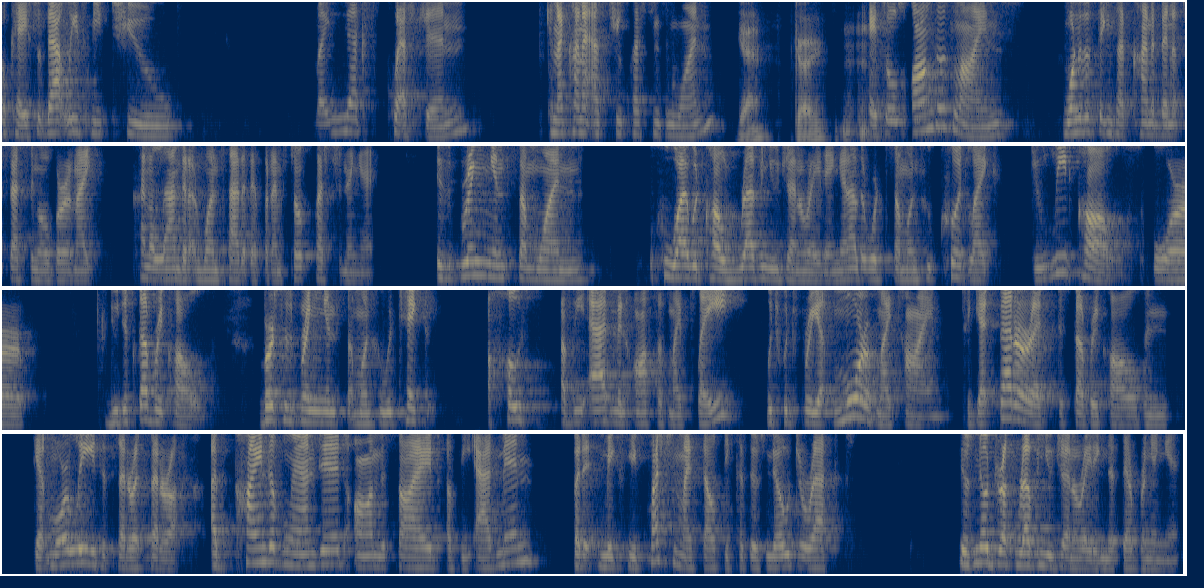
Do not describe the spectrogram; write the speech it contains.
Okay, so that leads me to my next question. Can I kind of ask two questions in one? Yeah, go. Okay, so along those lines, one of the things I've kind of been obsessing over, and I kind of landed on one side of it, but I'm still questioning it, is bringing in someone who I would call revenue generating. In other words, someone who could like do lead calls or do discovery calls versus bringing in someone who would take a host of the admin off of my plate, which would free up more of my time to get better at discovery calls and get more leads, et cetera, et cetera. I've kind of landed on the side of the admin, but it makes me question myself because there's no direct, there's no direct revenue generating that they're bringing in.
